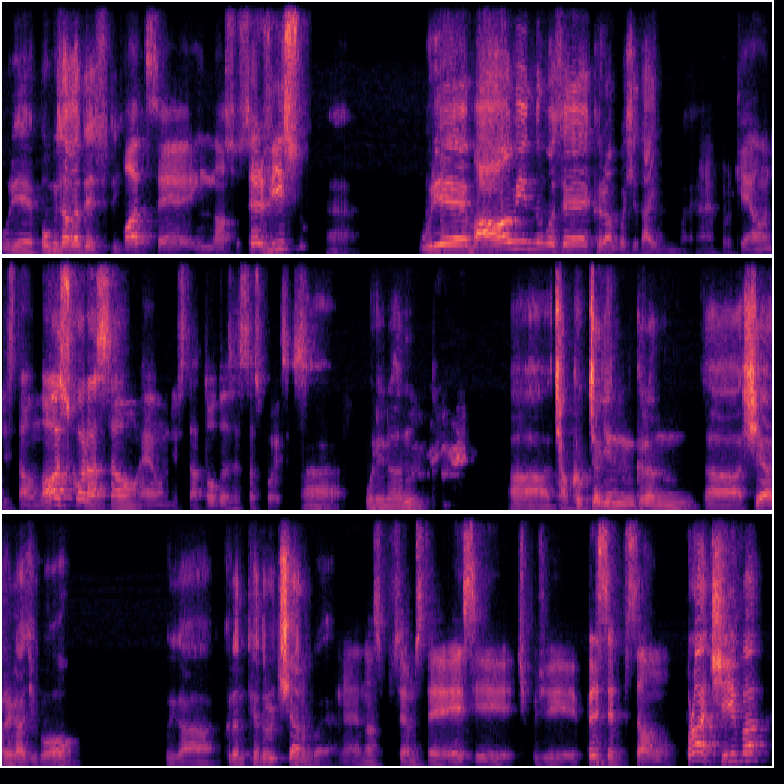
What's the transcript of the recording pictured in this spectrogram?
우리의 봉사가 될 수도 있고 pode ser em nosso serviço, 우리의 마음이 있는 곳에 그런 것이 다 있는 거예요. né, porque onde está o nosso coração é onde está todas essas coisas. 아, 우리는 아, 적극적인 그런 아, 시야를 가지고 우리가 그런 태도를 취하는 거예요. né? Nós precisamos ter esse tipo de percepção proativa,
